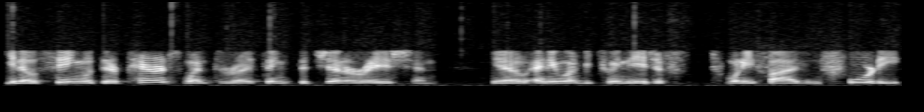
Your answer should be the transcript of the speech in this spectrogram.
you know, seeing what their parents went through, I think the generation, you know, anyone between the age of 25 and 40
